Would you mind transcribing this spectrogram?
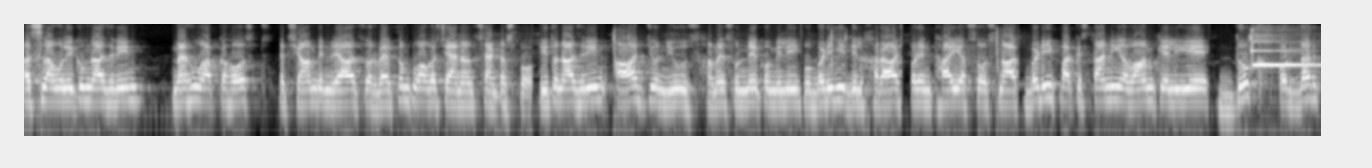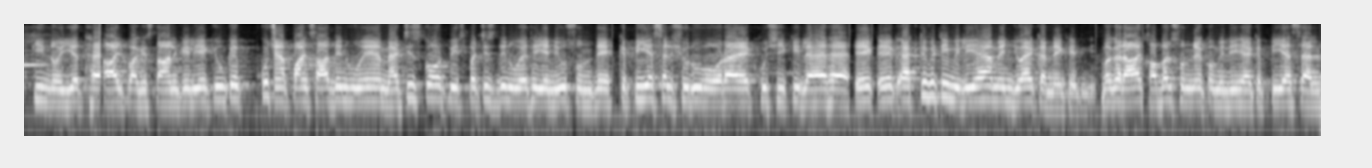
السلام علیکم ناظرین، میں ہوں آپ کا ہوسٹ اتشام بن ریاض اور welcome to our channel center support یہ تو ناظرین، آج جو نیوز ہمیں سننے کو ملی وہ بڑی ہی دل خراش اور انتہائی افسوسناک، بڑی پاکستانی عوام کے لیے دکھ اور درد کی نوعیت ہے آج پاکستان کے لیے، کیونکہ کچھ پانچ سات دن ہوئے ہیں میچز کو اور بیس پچیس دن ہوئے تھے یہ نیوز سنتے کہ پی ایس ایل شروع ہو رہا ہے، خوشی کی لہر ہے، ایک ایک ایکٹیویٹی ملی ہے ہمیں انجوائے کرنے کے لیے۔ مگر آج خبر سننے کو ملی ہے کہ پی ایس ایل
